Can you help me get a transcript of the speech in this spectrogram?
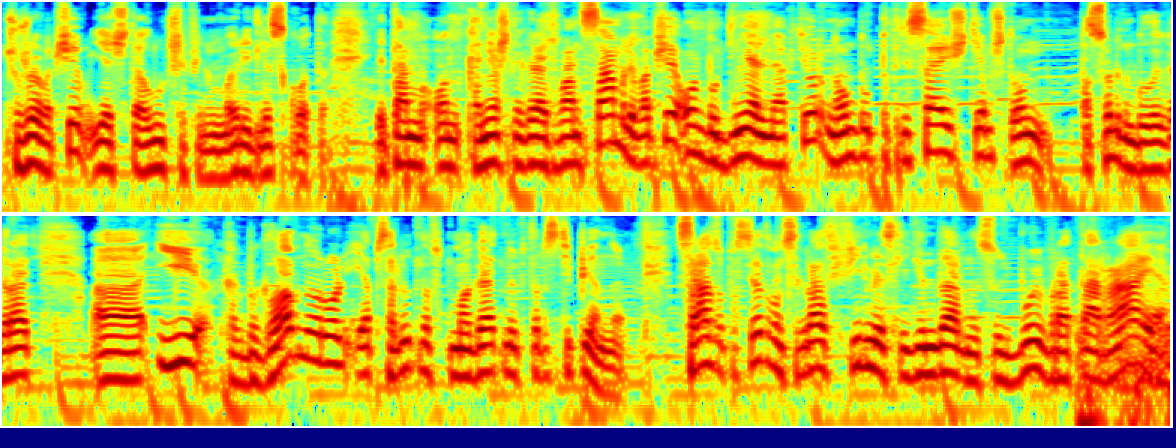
«Чужой» вообще, я считаю, лучший фильм Ридли Скотта. И там он, конечно, играет в ансамбле. Вообще, он был гениальный актер, но он был потрясающий тем, что он способен был играть э, и как бы главную роль, и абсолютно вспомогательную второстепенную. Сразу после этого он сыграл в фильме с легендарной судьбой «Врата рая»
